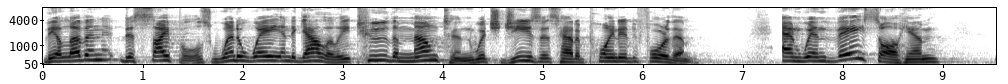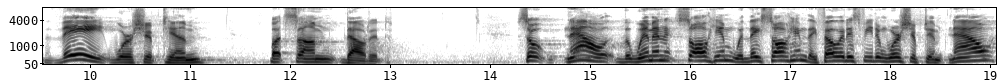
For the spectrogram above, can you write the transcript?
the 11 disciples went away into Galilee to the mountain which Jesus had appointed for them. And when they saw him, they worshiped him, but some doubted. So now the women saw him. When they saw him, they fell at his feet and worshiped him. Now,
